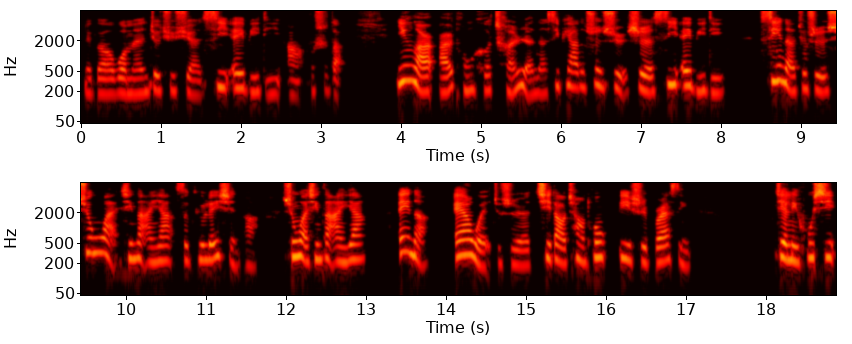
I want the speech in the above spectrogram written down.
那个我们就去选 CABD 啊，不是的，婴儿、儿童和成人的 CPR 的顺序是 CABD。C 呢就是胸外心脏按压 circulation 啊，胸外心脏按压。A 呢 airway 就是气道畅通。B 是 breathing 建立呼吸。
